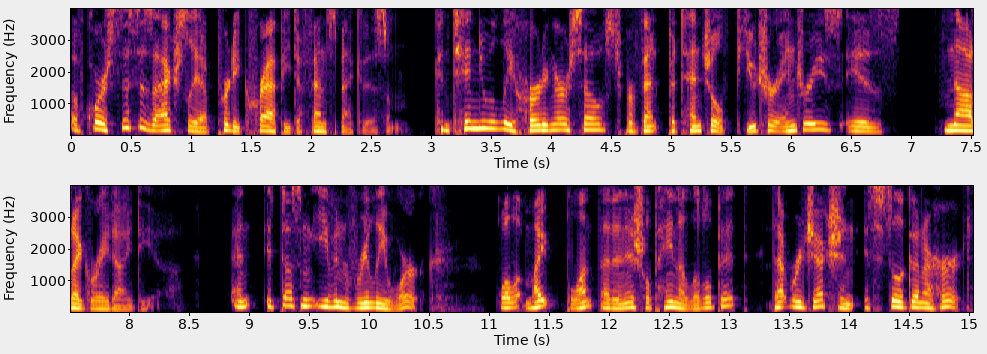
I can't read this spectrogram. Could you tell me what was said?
Of course, this is actually a pretty crappy defense mechanism. Continually hurting ourselves to prevent potential future injuries is not a great idea. And it doesn't even really work. While it might blunt that initial pain a little bit, that rejection is still gonna hurt,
